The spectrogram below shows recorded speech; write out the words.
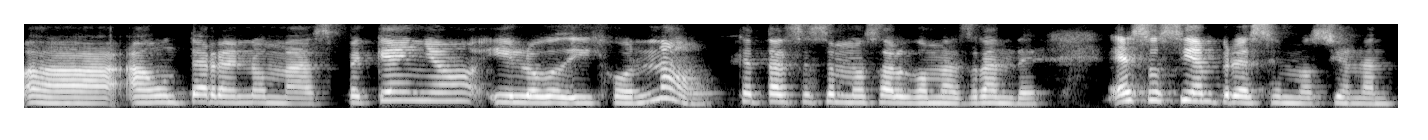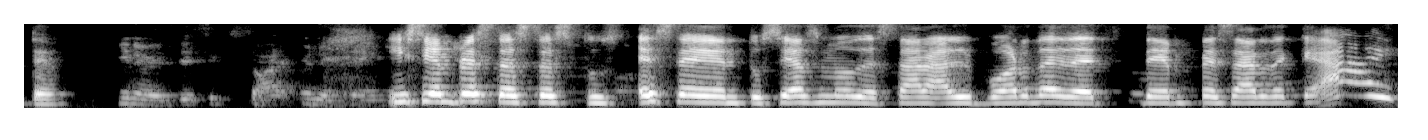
a, un terreno más pequeño y luego dijo, no, ¿qué tal si hacemos algo más grande? Eso siempre es emocionante. Y siempre está este, este, entusiasmo de estar al borde de, de, empezar de que, ay,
